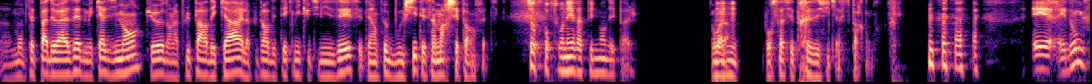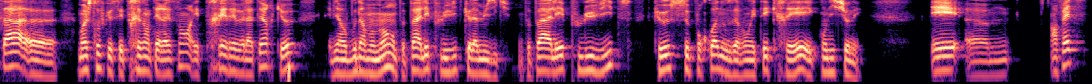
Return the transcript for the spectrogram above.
euh, bon, peut-être pas de A à Z, mais quasiment, que dans la plupart des cas et la plupart des techniques utilisées, c'était un peu bullshit et ça marchait pas en fait. Sauf pour tourner rapidement des pages. Voilà. Mhm. Pour ça, c'est très efficace par contre. et, donc ça, moi je trouve que c'est très intéressant et très révélateur que, eh bien, au bout d'un moment, on peut pas aller plus vite que la musique. On peut pas aller plus vite que ce pourquoi nous avons été créés et conditionnés. Et euh, en fait,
